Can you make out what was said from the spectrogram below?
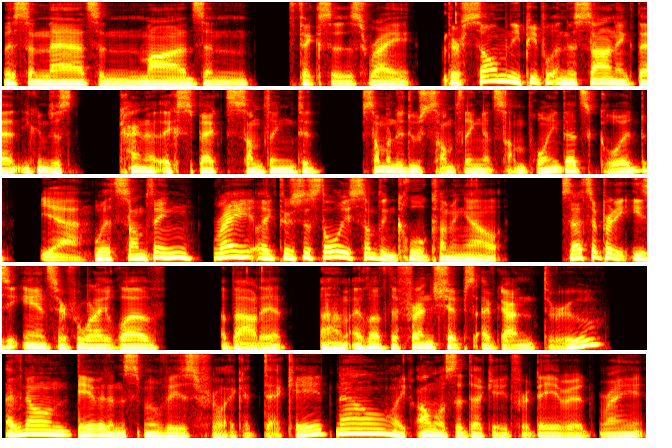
this and that and mods and fixes, right? There's so many people in the Sonic that you can just kind of expect something to someone to do something at some point that's good Yeah. with something, right? Like there's just always something cool coming out. So that's a pretty easy answer for what I love about it. Um, I love the friendships I've gotten through. I've known David and Smoovies for like a decade now, like almost a decade for David, right?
